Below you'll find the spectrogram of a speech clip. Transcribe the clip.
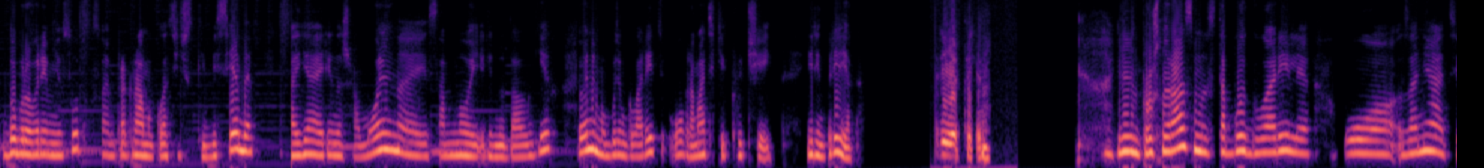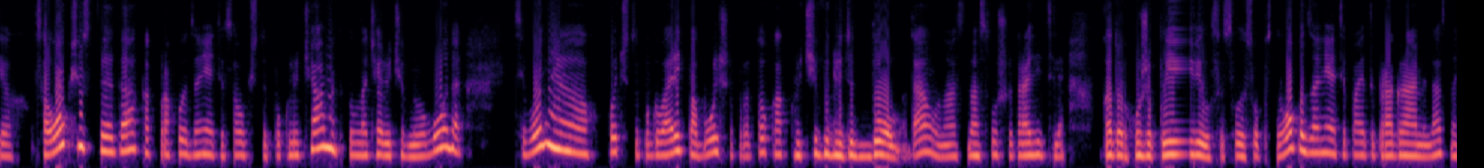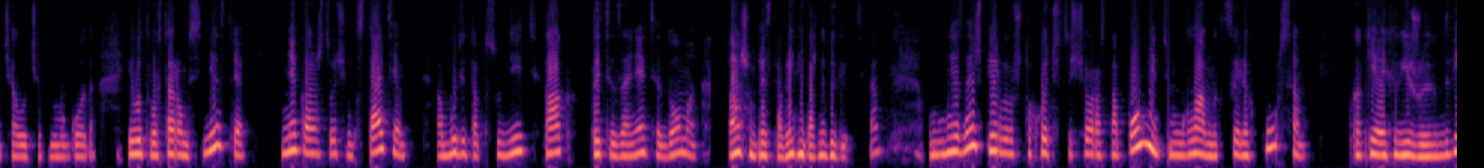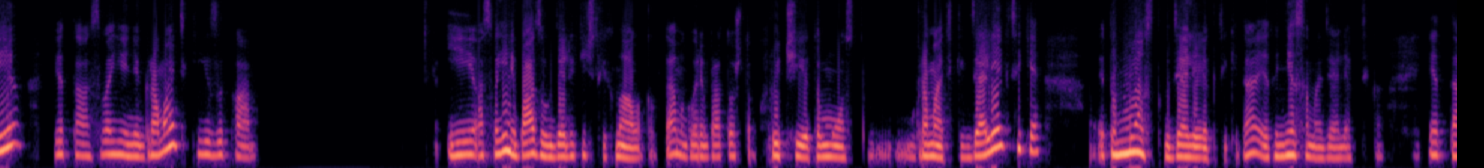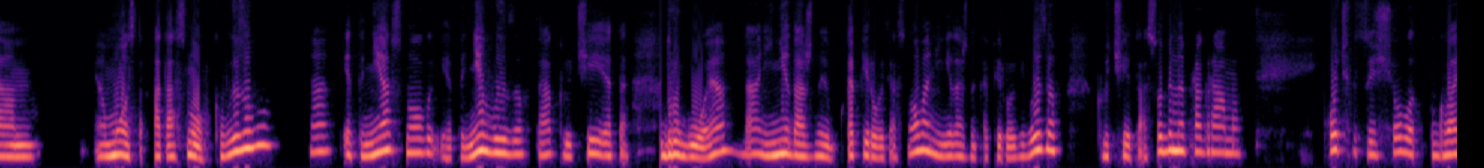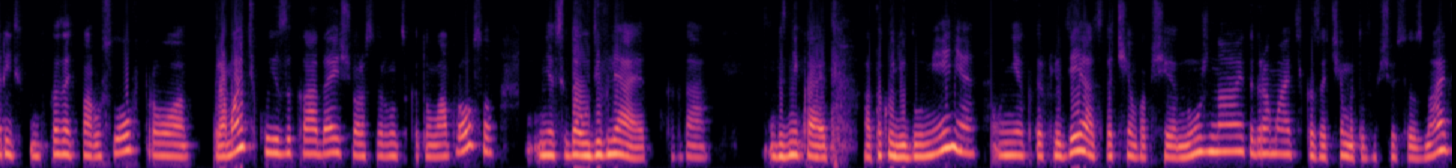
Доброго времени суток, с вами программа «Классические беседы». А я Ирина Шамольна и со мной Ирина Долгих. Сегодня мы будем говорить о грамматике ключей. Ирин, привет. Привет, Ирина. Ирина, в прошлый раз мы с тобой говорили о занятиях в сообществе, да, как проходят занятия в сообществе по ключам. Это было в начале учебного года. Сегодня хочется поговорить побольше про то, как ключи выглядят дома. Да? У нас нас слушают родители, у которых уже появился свой собственный опыт занятий по этой программе да, с начала учебного года. И вот во втором семестре, мне кажется, очень кстати будет обсудить, как эти занятия дома в нашем представлении должны выглядеть. Да? Мне, знаешь, первое, что хочется еще раз напомнить, в главных целях курса, как я их вижу, их две, это освоение грамматики языка и освоение базовых диалектических навыков. Да, мы говорим про то, что ключи – это мост грамматики к диалектике, это мост к диалектике, да, это не сама диалектика. Это мост от основ к вызову, да, это не основы, это не вызов, да, ключи это другое, да, они не должны копировать основы, они не должны копировать вызов, ключи это особенная программа. Хочется еще вот поговорить, сказать пару слов про грамматику языка, да, еще раз вернуться к этому вопросу. Меня всегда удивляет, когда возникает такое недоумение у некоторых людей, а зачем вообще нужна эта грамматика, зачем это вообще все знать.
